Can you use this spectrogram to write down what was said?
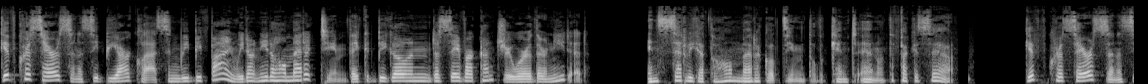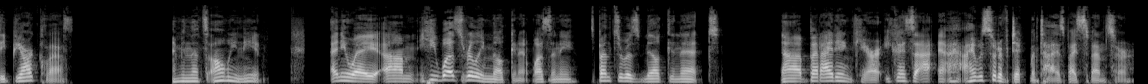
Give Chris Harrison a CPR class and we'd be fine. We don't need a whole medic team. They could be going to save our country where they're needed. Instead, we got the whole medical team at the Kent Inn. What the fuck is that? Give Chris Harrison a CPR class. I mean, that's all we need. Anyway, um, he was really milking it, wasn't he? Spencer was milking it. Uh, but I didn't care. You guys, I, I was sort of digmatized by Spencer.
